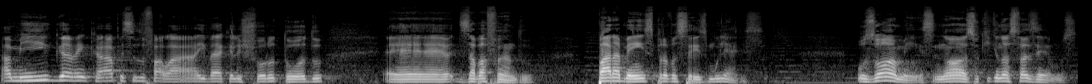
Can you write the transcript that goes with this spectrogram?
Amiga, vem cá, preciso falar, e vai aquele choro todo é, desabafando. Parabéns para vocês, mulheres. Os homens, nós, o que, que nós fazemos?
